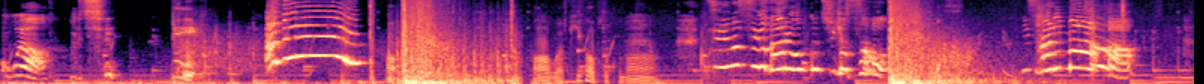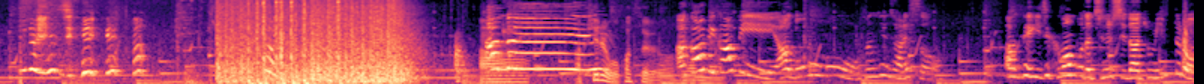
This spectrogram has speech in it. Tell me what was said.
어 뭐야? 아, 진. 아, 뭐야, 피가 없었구나. 진우 씨가 나를 엎고 죽였어. 이 살인마. 이러지. 아, 아 피를 못 봤어요. 아. 까비 까비 아 너무 당신 잘했어 아 근데 이제 그만 보자 진우 씨 나 좀 힘들어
